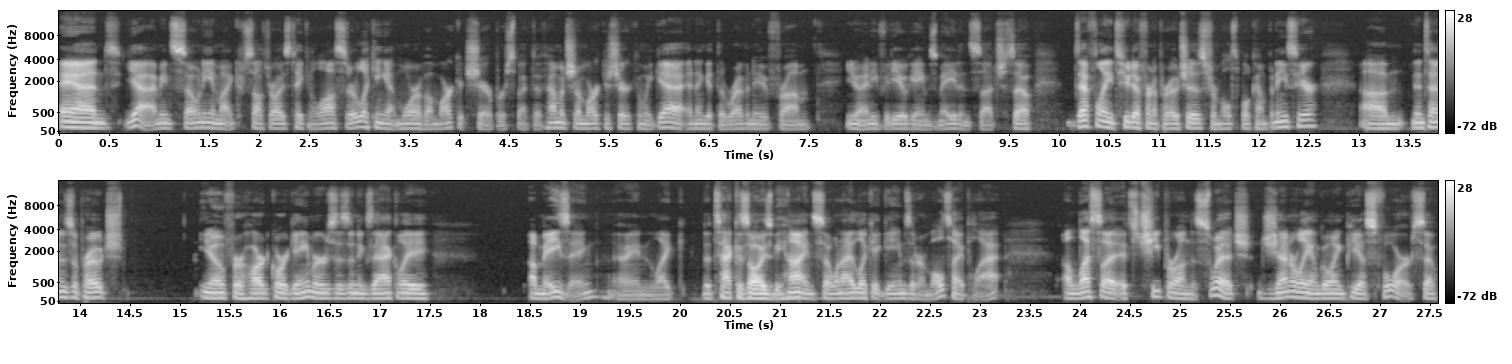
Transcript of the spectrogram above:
And yeah, I mean, Sony and Microsoft are always taking a loss. They're looking at more of a market share perspective. How much of a market share can we get, and then get the revenue from you know any video games made and such. So definitely two different approaches for multiple companies here. Um, Nintendo's approach, you know, for hardcore gamers isn't exactly amazing. I mean, like the tech is always behind. So when I look at games that are multi-plat, unless uh, it's cheaper on the Switch, generally I'm going PS4. So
